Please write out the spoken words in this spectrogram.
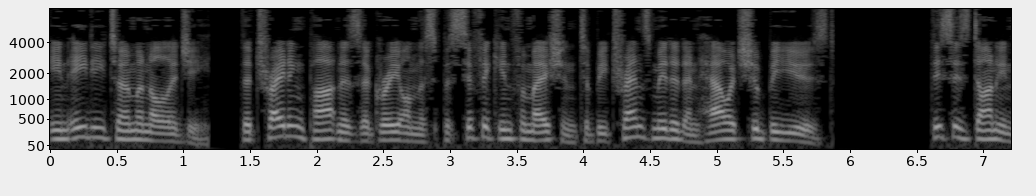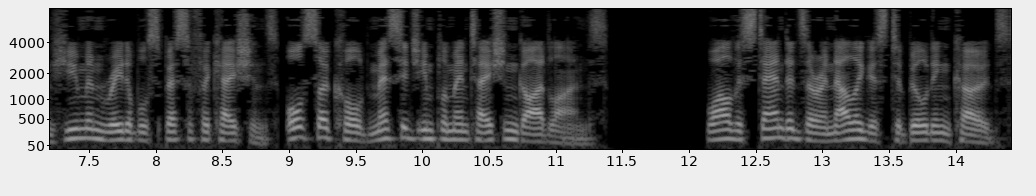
in ED terminology. The trading partners agree on the specific information to be transmitted and how it should be used. This is done in human-readable specifications also called message implementation guidelines. While the standards are analogous to building codes,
